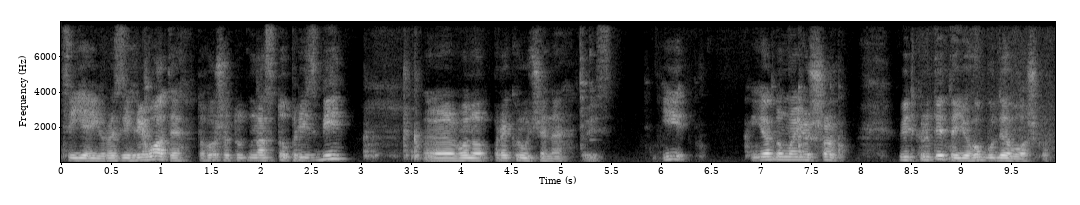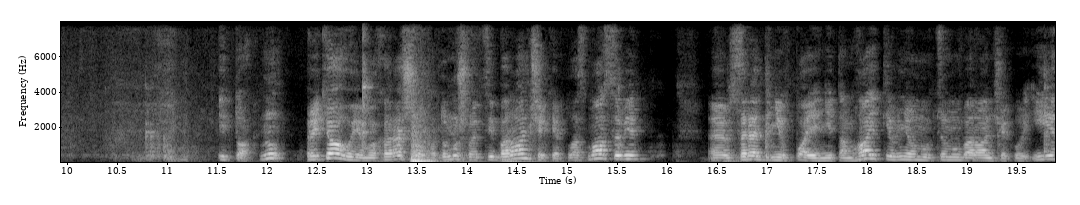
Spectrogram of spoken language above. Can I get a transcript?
цією розігрівати, того що тут на стоп різьбі е, воно прикручене. І я думаю, що відкрутити його буде важко. І так, ну, притягуємо хорошо, тому що ці баранчики пластмасові, е, всередині впаяні там гайки в ньому, в цьому баранчику, і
